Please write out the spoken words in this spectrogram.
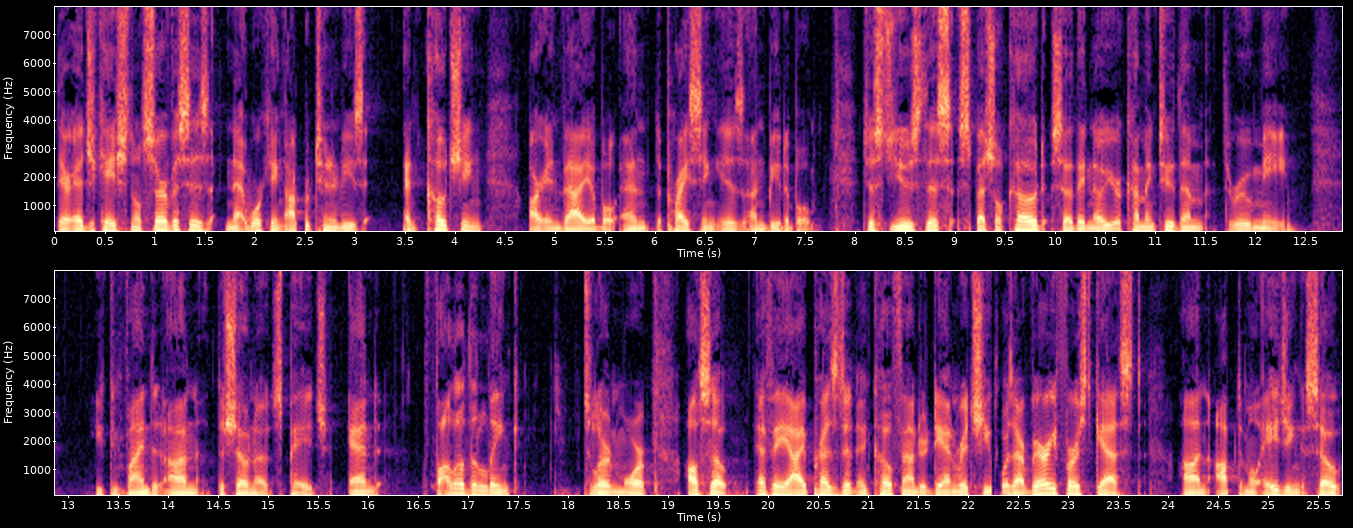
Their educational services, networking opportunities, and coaching are invaluable, and the pricing is unbeatable. Just use this special code so they know you're coming to them through me. You can find it on the show notes page and follow the link to learn more. Also, FAI president and co founder Dan Ritchie was our very first guest on optimal aging. So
